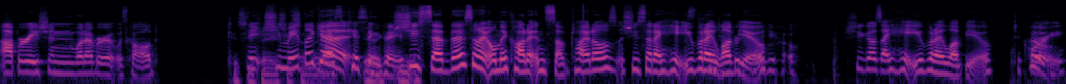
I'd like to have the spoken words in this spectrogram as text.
Operation whatever it was called. Kissy They- face she or made, like, something. a- Yes, kissing Yeah, face. She said this, and I only caught it in subtitles. She said, I hate you, but I love you. She goes, I hate you, but I love you to? Corey.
